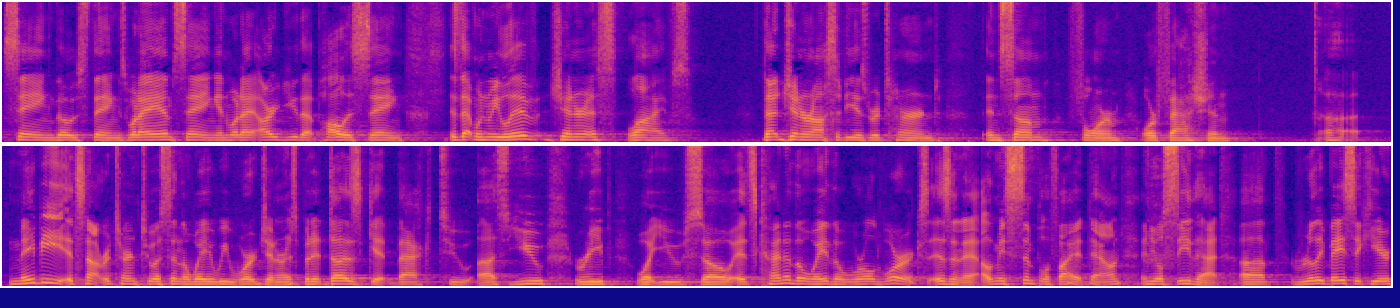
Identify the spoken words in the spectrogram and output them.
saying those things. What I am saying and what I argue that Paul is saying is that when we live generous lives, that generosity is returned in some form or fashion. Uh, maybe it's not returned to us in the way we were generous, but it does get back to us. You reap what you sow. It's kind of the way the world works, isn't it? Let me simplify it down, and you'll see that. Uh, really basic here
